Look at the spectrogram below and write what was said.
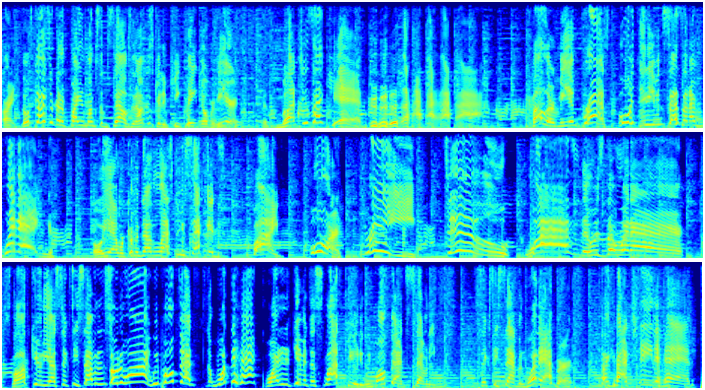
All right, those guys are gonna fight amongst themselves, and I'm just gonna keep painting over here as much as I can. Color me impressed. Ooh, it even says that I'm winning. Oh yeah, we're coming down the last few seconds. Five, four, three, two, one. Who's the winner? Sloth Cutie has 67 and so do I. We both had, what the heck? Why did it give it to Sloth Cutie? We both had 70, 67, whatever. I got cheated.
